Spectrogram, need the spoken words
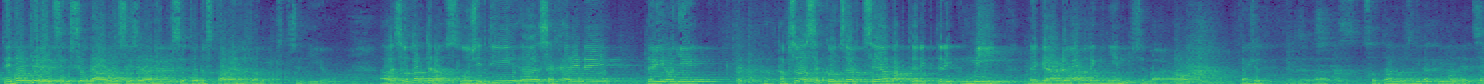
tyhle ty věci už jsou dávno sežrané, když se to dostane do toho prostředí. Jo. Ale jsou tam teda složitý e, sacharidy, který oni, tam jsou zase konzorcia bakterií, které umí degradovat lignin třeba, jo? Takže e, jsou tam různé takové věci.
